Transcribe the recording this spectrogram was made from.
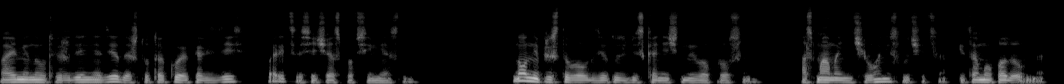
а именно утверждение деда, что такое, как здесь, парится сейчас повсеместно. Но он не приставал к деду с бесконечными вопросами. А с мамой ничего не случится и тому подобное.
